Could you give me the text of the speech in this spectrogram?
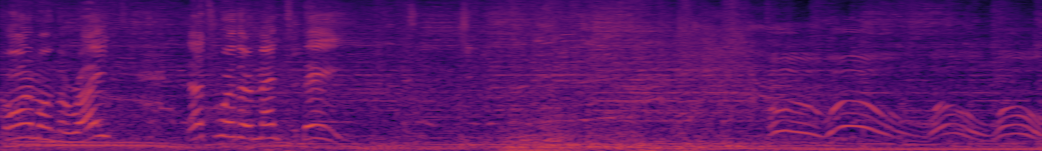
farm on the right? That's where they're meant to be. Whoa, whoa, whoa, whoa.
